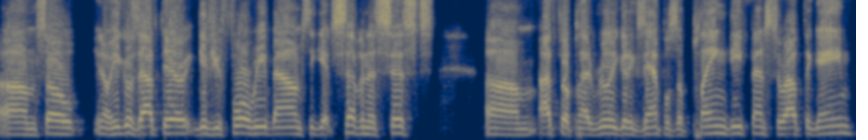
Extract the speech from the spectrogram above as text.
Um, so, you know, he goes out there, gives you four rebounds, he gets seven assists. Um, I thought had really good examples of playing defense throughout the game.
